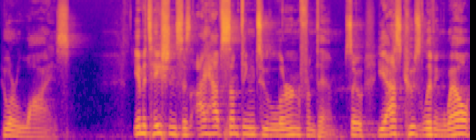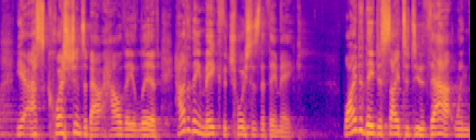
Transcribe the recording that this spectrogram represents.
who are wise? Imitation says, I have something to learn from them. So you ask who's living well, you ask questions about how they live. How do they make the choices that they make? Why did they decide to do that when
